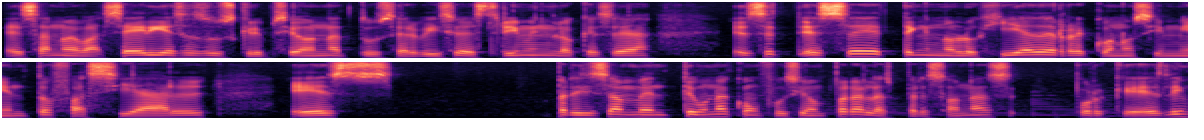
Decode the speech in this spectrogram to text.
esa nueva serie, esa suscripción a tu servicio de streaming, lo que sea. Ese, ese tecnología de reconocimiento facial es precisamente una confusión para las personas porque es, la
